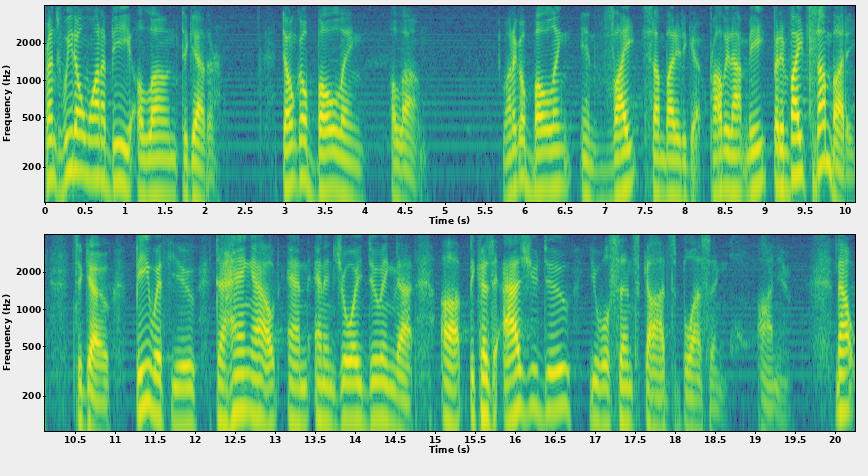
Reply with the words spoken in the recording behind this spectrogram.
Friends, we don't want to be alone together. Don't go bowling alone. You want to go bowling? Invite somebody to go. Probably not me, but invite somebody to go. Be with you to hang out and, and enjoy doing that. Uh, because as you do, you will sense God's blessing on you. Now,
